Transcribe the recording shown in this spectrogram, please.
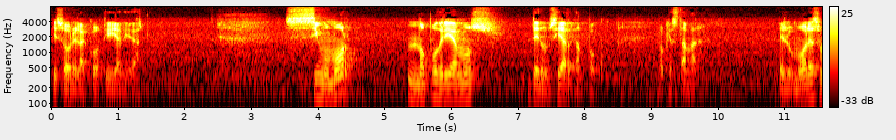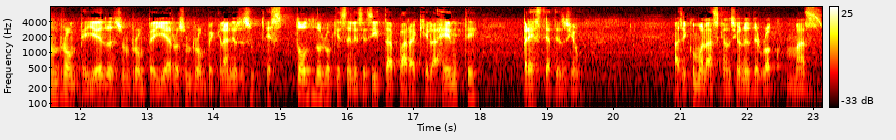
y sobre la cotidianidad sin humor no podríamos denunciar tampoco lo que está mal. El humor es un rompehielos, es un rompehierro, es un rompecráneos, es, todo lo que se necesita para que la gente preste atención. Así como las canciones de rock más,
